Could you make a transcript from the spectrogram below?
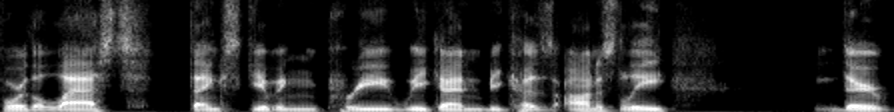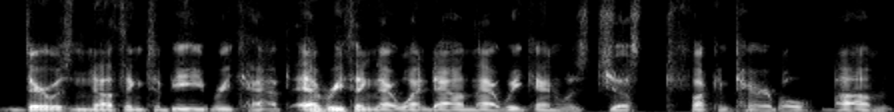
for the last Thanksgiving pre-weekend because honestly, there there was nothing to be recapped. Everything that went down that weekend was just fucking terrible. Um,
